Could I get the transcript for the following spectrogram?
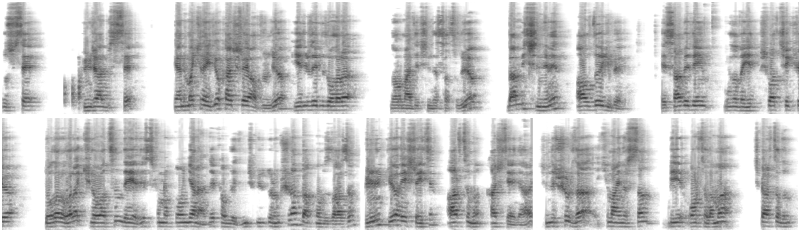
Bu site güncel bir site. Yani makineyi diyor kaç liraya aldın diyor. 750 dolara normalde Çin'de satılıyor. Ben bir Çinlinin aldığı gibi hesap edeyim. Burada da 70 watt çekiyor. Dolar olarak kilowattın değeri 0.10 genelde kabul edilmiş bir durum. Şuna bir bakmamız lazım. Günlük diyor hash rate'in artımı kaç TL? Şimdi şurada 2 miners'tan bir ortalama çıkartalım.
